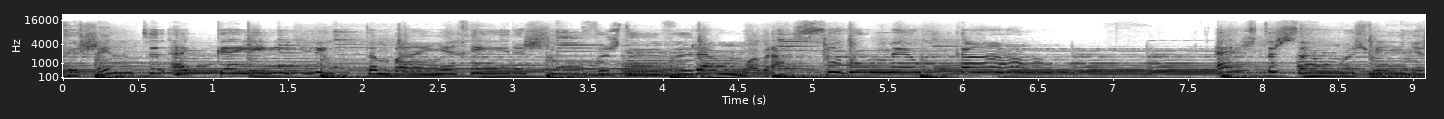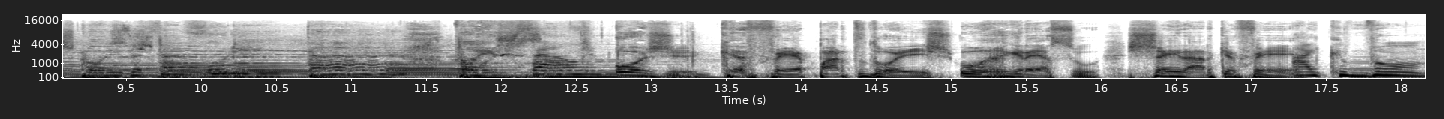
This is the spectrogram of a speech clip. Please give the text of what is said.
Ver gente a cair e também a rir as chuvas de verão. O abraço do meu cão. Estas são as minhas coisas favoritas. Hoje, Café Parte 2, o regresso. Cheirar café. Ai, que bom.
